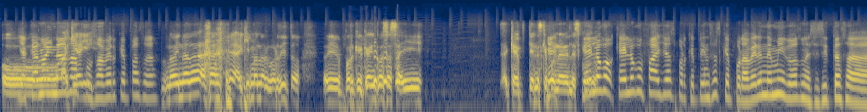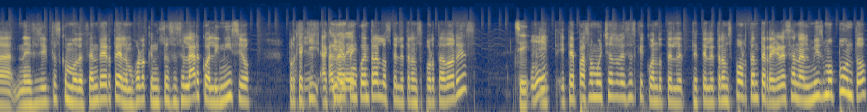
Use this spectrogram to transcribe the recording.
O y acá no hay nada, aquí hay- pues a ver qué pasa. No hay nada. Aquí manda el gordito. Oye, porque caen cosas ahí que tienes que ¿Qué- poner el Que escudo. ahí luego, que ahí luego fallas porque piensas que por haber enemigos necesitas a, necesitas como defenderte, a lo mejor lo que necesitas es el arco al inicio. Porque Así aquí, es. aquí ya te encuentras los teletransportadores Sí. Y, y te pasa muchas veces que cuando te teletransportan te regresan al mismo punto,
